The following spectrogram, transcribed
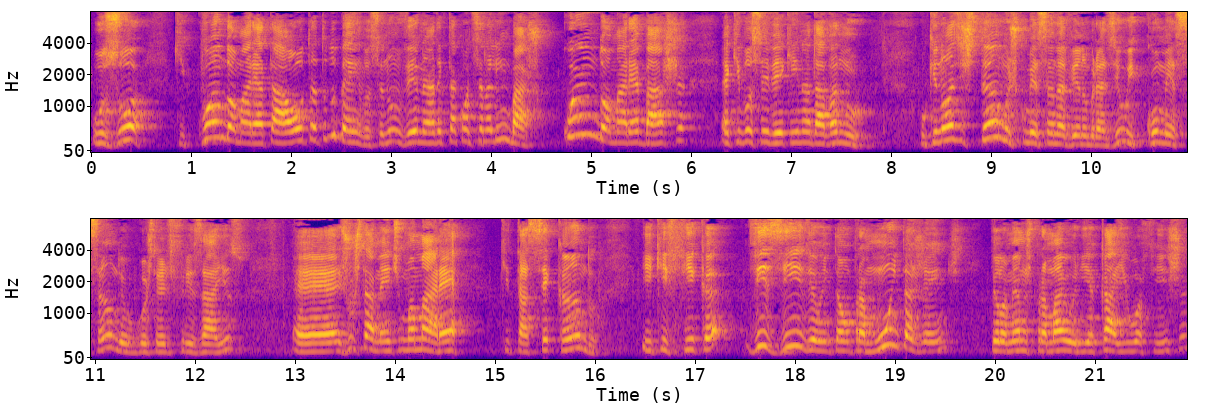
usou, que quando a maré está alta, tudo bem, você não vê nada que está acontecendo ali embaixo. Quando a maré baixa, é que você vê quem nadava nu. O que nós estamos começando a ver no Brasil, e começando, eu gostaria de frisar isso, é justamente uma maré que está secando e que fica visível, então, para muita gente, pelo menos para a maioria caiu a ficha,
